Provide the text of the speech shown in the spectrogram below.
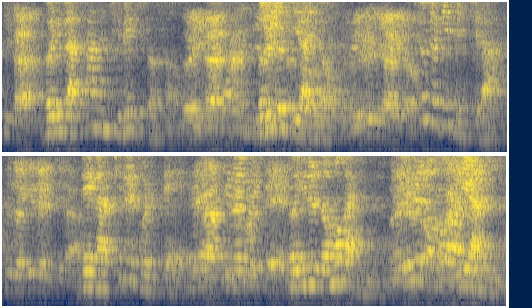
피가 너희가 사는 집에 있어서 너희가 사는 집에 너희를 있어서 위하여 너희를 위하여 표적이 될지라. 표적이 될지라. 내가 피를 볼 때 내가 피를 볼 때 너희를 넘어가리니 너희를 넘어가지 재앙이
